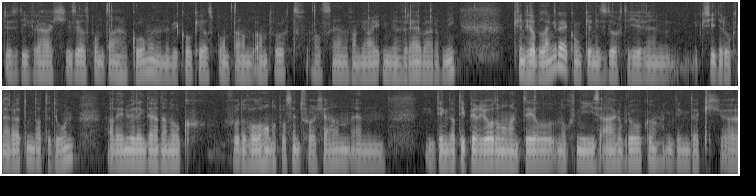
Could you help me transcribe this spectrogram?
Dus die vraag is heel spontaan gekomen en heb ik ook heel spontaan beantwoord. Als zijn van ja, ik ben vrijbaar of niet. Ik vind het heel belangrijk om kennis door te geven en ik zie er ook naar uit om dat te doen. Alleen wil ik daar dan ook voor de volle 100% voor gaan. En ik denk dat die periode momenteel nog niet is aangebroken. Ik denk dat ik uh,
